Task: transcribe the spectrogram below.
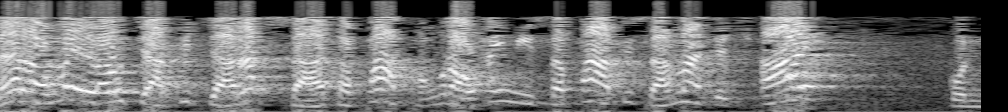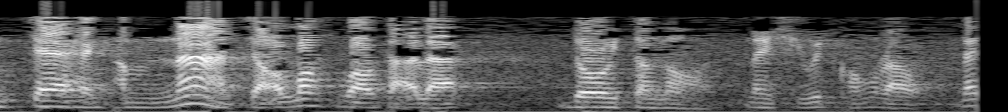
และเราไม่รู้จักที่จะรักษาสภาพของเราให้มีสภาพที่สามารถจะใช้กุญแจแห่งอำนาจจากอัลลอฮฺวาตาละ โดยตลอดในชีวิตของเราได้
